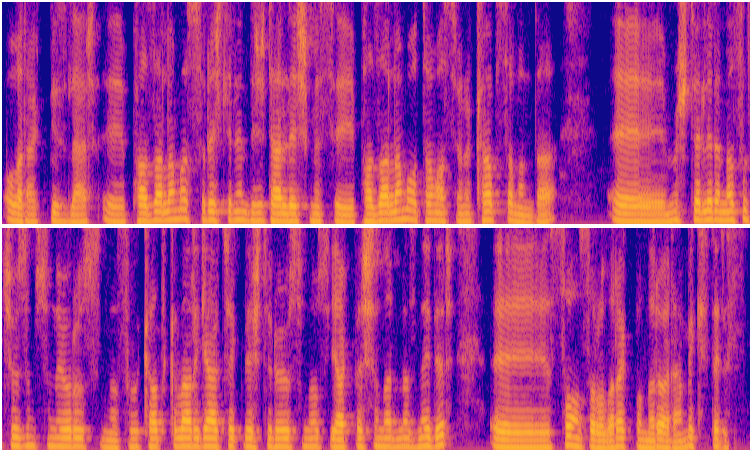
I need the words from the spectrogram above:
olarak bizler e, pazarlama süreçlerinin dijitalleşmesi, pazarlama otomasyonu kapsamında e, müşterilere nasıl çözüm sunuyoruz, nasıl katkılar gerçekleştiriyorsunuz, yaklaşımlarınız nedir? E, son soru olarak bunları öğrenmek isteriz.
